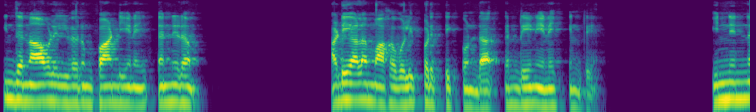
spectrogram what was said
இந்த நாவலில் வரும் பாண்டியனை தன்னிடம் அடையாளமாக வெளிப்படுத்திக் கொண்டார் என்றே நினைக்கின்றேன். இன்னென்ன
